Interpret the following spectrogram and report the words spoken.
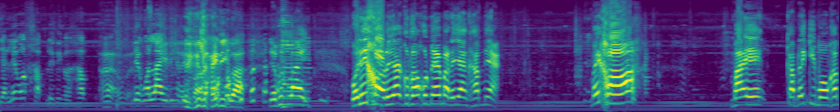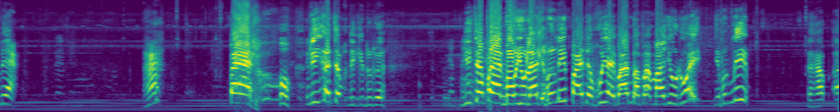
อย่าเรียกว่าขับเลยดีกว่าครับอ่าเรียกว่าไล่ดีกว่าไล่ดีกว่าอย่าเพิ่งไล่ วันนี้ขออนุญาตคุณพ่อคุณแม่มาได้ยังครับเนี่ย ไม่ขอ มาเองกลับได้กี่โมงครับเนี่ยฮะแปดโมงนี่ก็จะนี่ดูดูนี่จะแปดโมงอยู่แล้วอย่าเพิ่งรีบไปเดี๋ยวผู้ใหญ่บ้านมามามาอยู่ด้วยอย่าเพิ่งรีบนะครับอะ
